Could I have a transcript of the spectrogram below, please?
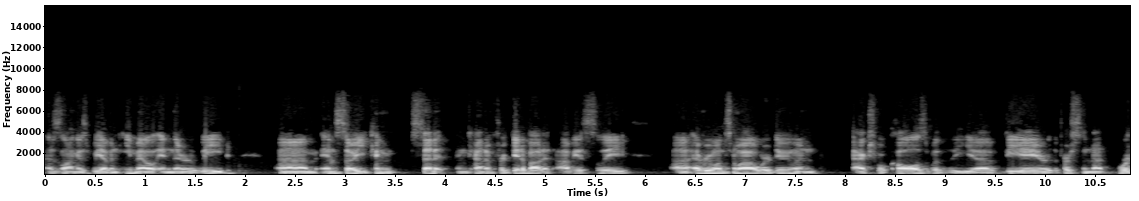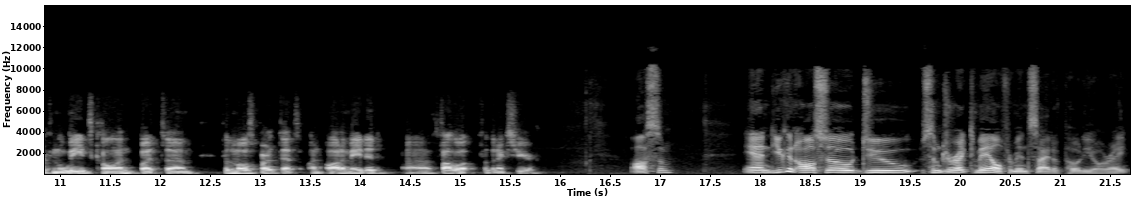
as long as we have an email in their lead. Um, and so you can set it and kind of forget about it. Obviously, uh, every once in a while we're doing actual calls with the uh, VA or the person not working the leads calling, but um, for the most part, that's an automated uh, follow up for the next year. Awesome. And you can also do some direct mail from inside of Podio, right?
